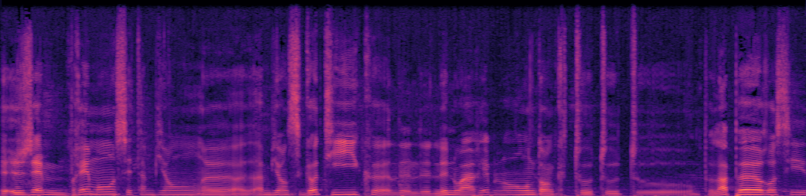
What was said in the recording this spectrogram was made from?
J'aime vraiment cette ambiance, euh, ambiance gothique, le, le- le noir et blanc, donc tout, tout, tout, un peu la peur aussi.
